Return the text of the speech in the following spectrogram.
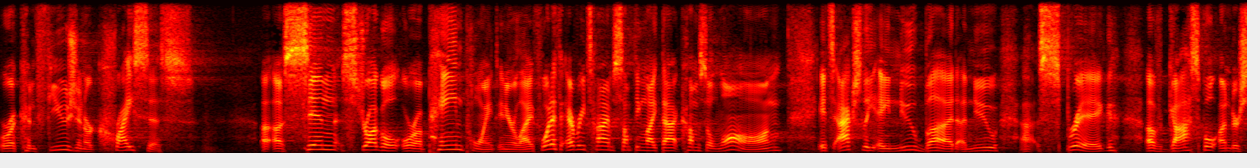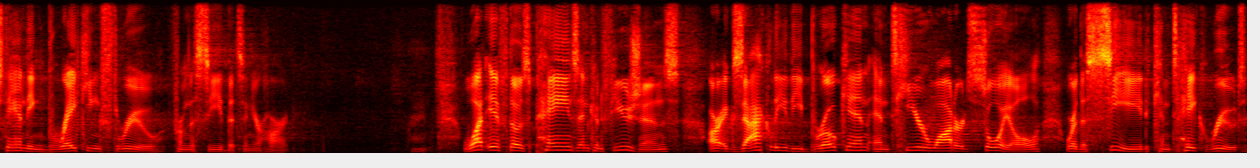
or a confusion or crisis, a, a, sin struggle or a pain point in your life, what if every time something like that comes along, it's actually a new bud, a new uh, sprig of gospel understanding breaking through from the seed that's in your heart? What if those pains and confusions are exactly the broken and tear watered soil where the seed can take root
